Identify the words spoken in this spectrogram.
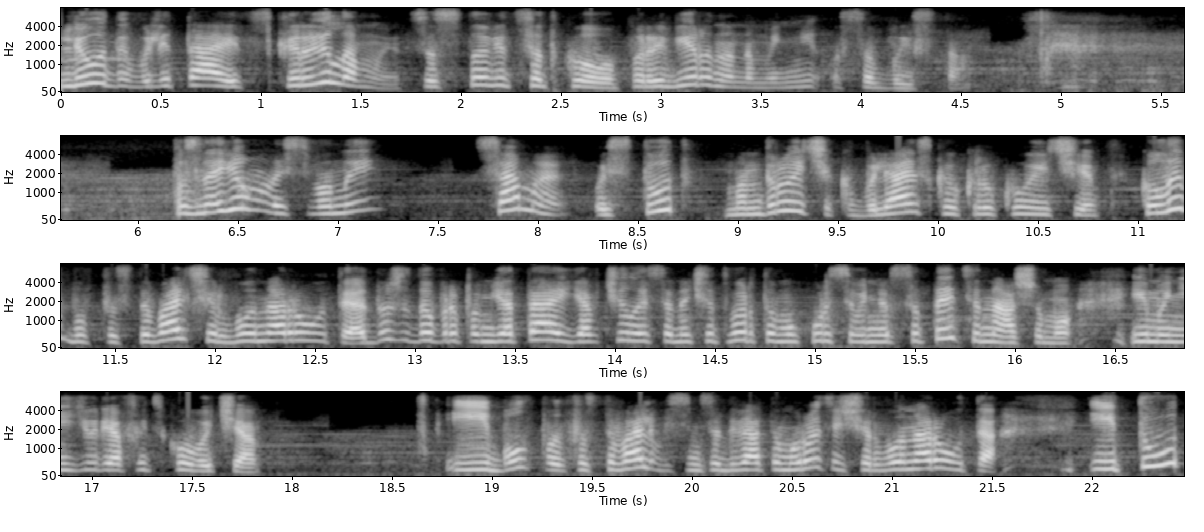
люди вилітають з крилами, це 100% перевірено на мені особисто. Познайомились вони саме ось тут, мандруючи Кобилянською, крокуючи, коли був фестиваль Червона рута. Я дуже добре пам'ятаю, я вчилася на четвертому курсі в університеті нашому імені Юрія Федьковича. І був фестиваль в 89-му році Червона рута. І тут,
